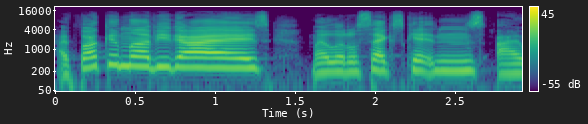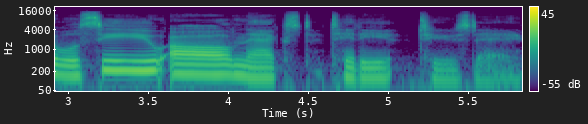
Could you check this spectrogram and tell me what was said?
I fucking love you guys, my little sex kittens. I will see you all next Titty Tuesday.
